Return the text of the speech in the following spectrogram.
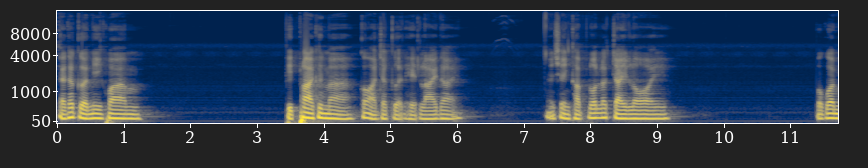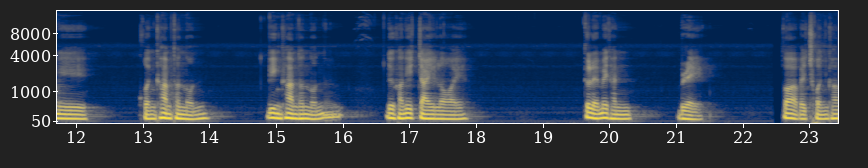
แต่ถ้าเกิดมีความผิดพลาดขึ้นมาก็อาจจะเกิดเหตุร้ายได้ เช่นขับรถแล้วใจลอย บอกว่ามีคนข้ามถนน วิ่งข้ามถนน ด้วยความที่ใจลอย ก็เลยไม่ทันเบรก ก็ไปชนเขา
